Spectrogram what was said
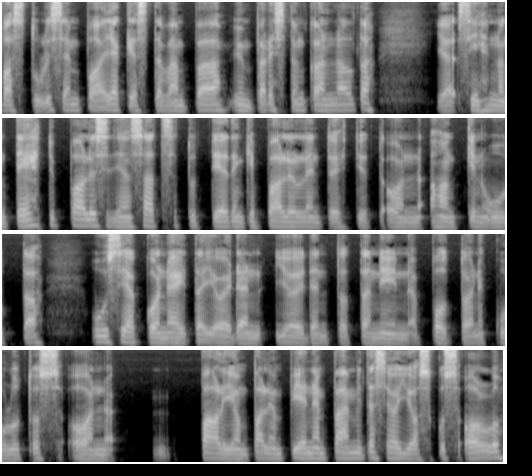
vastuullisempaa ja kestävämpää ympäristön kannalta. Ja siihen on tehty paljon, siihen on satsattu tietenkin paljon. Lentoyhtiöt on hankkinut uutta, uusia koneita, joiden, joiden tota niin, polttoainekulutus on paljon paljon pienempää, mitä se on joskus ollut.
